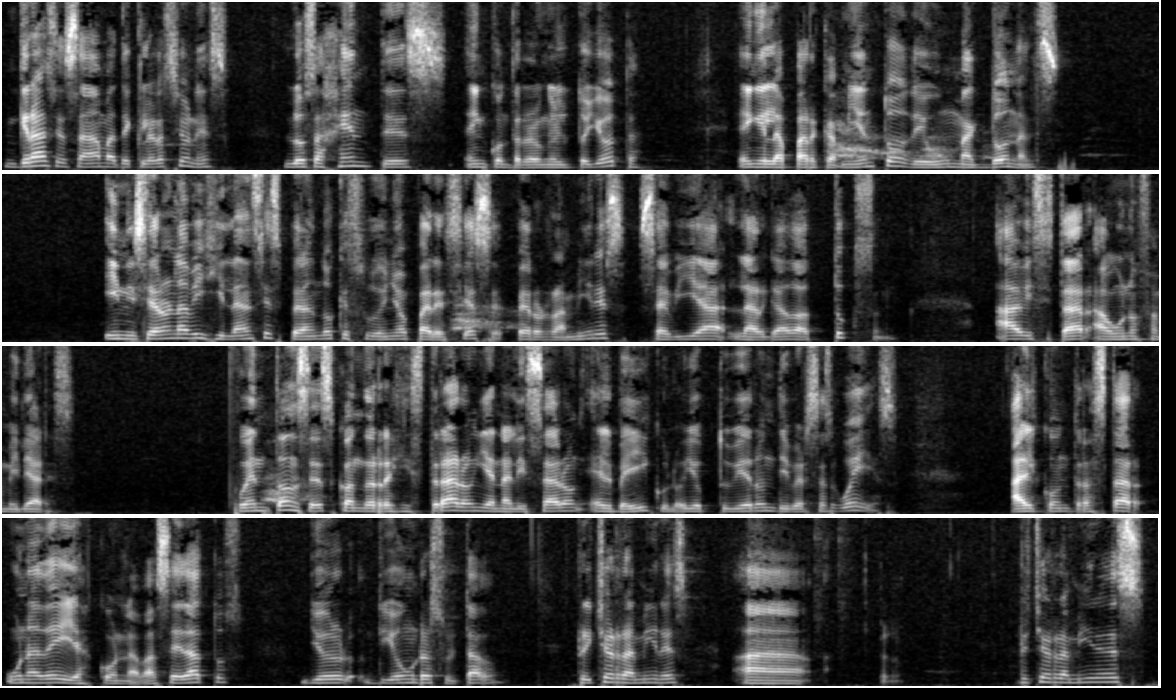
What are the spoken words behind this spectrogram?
Gracias a ambas declaraciones, los agentes encontraron el Toyota en el aparcamiento de un McDonald's. Iniciaron la vigilancia esperando que su dueño apareciese, pero Ramírez se había largado a Tucson a visitar a unos familiares. Fue entonces cuando registraron y analizaron el vehículo y obtuvieron diversas huellas. Al contrastar una de ellas con la base de datos, dio, un resultado. Richard Ramírez perdón. Richard Ramírez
